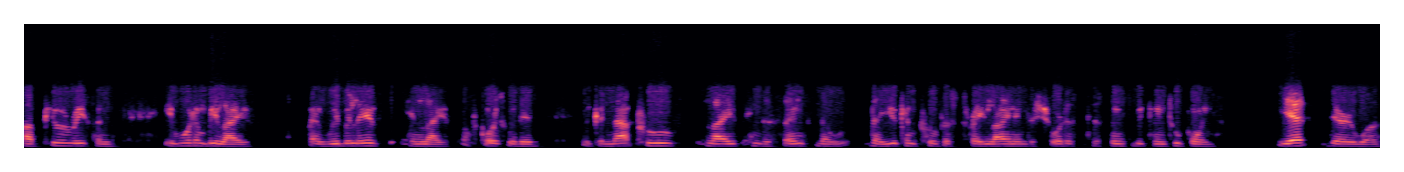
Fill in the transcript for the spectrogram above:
a pure reason. It wouldn't be life. But we believed in life. Of course, we did. We could not prove life in the sense that, that you can prove a straight line in the shortest distance between two points. Yet there it was,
